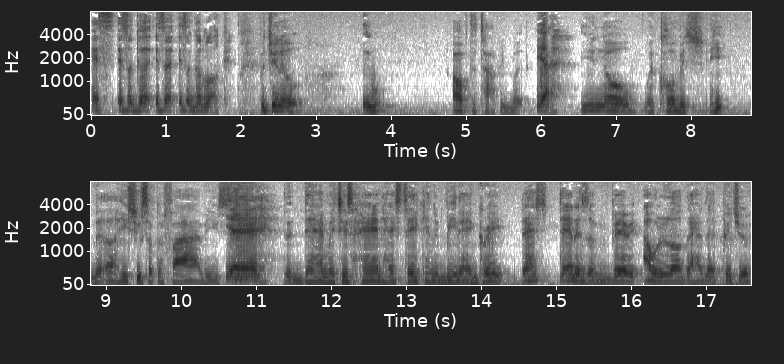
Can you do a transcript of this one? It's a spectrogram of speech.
It's it's a good it's a it's a good look. But you know, it- off the topic, but Yeah. you know when Kobe he the, uh, he shoots up to five, and you see Yeah. the damage his hand has taken to be that great. That's that is a very. I would love to have that picture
